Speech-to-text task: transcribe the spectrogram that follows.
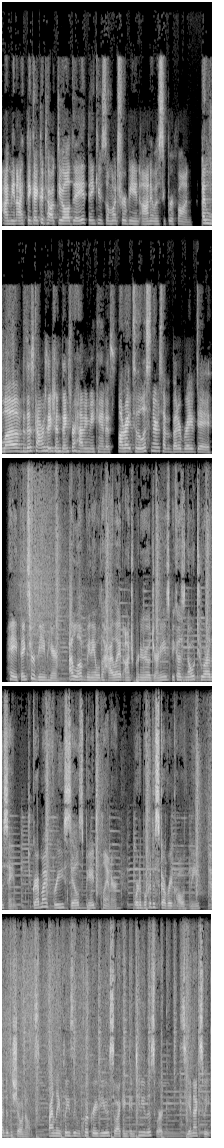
I mean, I think I could talk to you all day. Thank you so much for being on. It was super fun. I loved this conversation. Thanks for having me, Candace. All right, to the listeners, have a better brave day. Hey, thanks for being here. I love being able to highlight entrepreneurial journeys because no two are the same. To grab my free sales page planner or to book a discovery call with me, head to the show notes. Finally, please leave a quick review so I can continue this work. See you next week.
